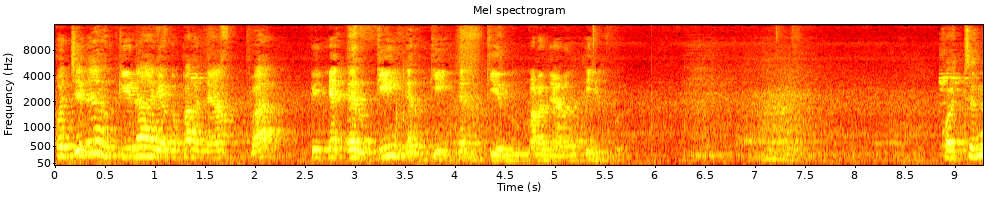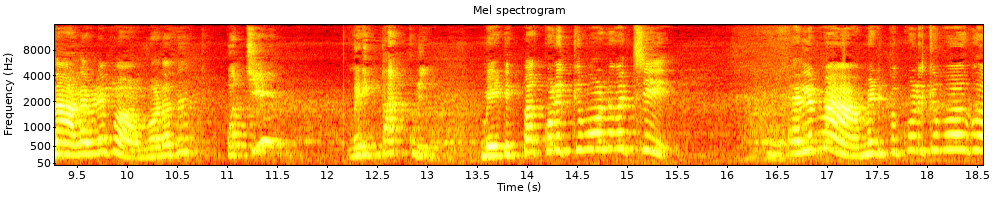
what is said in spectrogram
കൊച്ചിനെ ഇറക്കിയുടെ കാര്യമൊക്കെ പറഞ്ഞ അപ്പ പിന്നെ ഇറക്കി ഇറക്കി ഇറക്കി എന്ന് പറഞ്ഞാണ് ഇരിപ്പ്. കൊച്ചു നാളെ എവിടെ പോകാൻ പോണത്? കൊച്ചി മെഡിപ്പാക്കുളി മെഡിപ്പാക്കുളിക്ക് പോണ് കൊച്ചി. അല്ലമ്മ മെഡിപ്പാക്കുളിക്ക് പോകുക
